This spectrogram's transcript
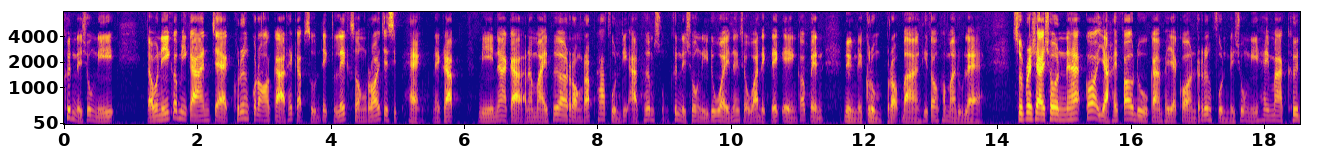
ขึ้นในช่วงนี้ แต่วันนี้ก็มีการแจกเครื่องกรองอากาศให้กับศูนย์เด็กเล็ก 270 แห่งนะครับ มีหน้ากากอนามัยเพื่อรองรับค่าฝุ่นที่อาจเพิ่มสูงขึ้นในช่วงนี้ด้วย เนื่องจากว่าเด็กเล็กเองก็เป็นหนึ่งในกลุ่มเปราะบางที่ต้องเข้ามาดูแลส่วนประชาชนนะฮะก็อยากให้เฝ้าดูการพยากรณ์เรื่องฝุ่นในช่วงนี้ให้มากขึ้น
